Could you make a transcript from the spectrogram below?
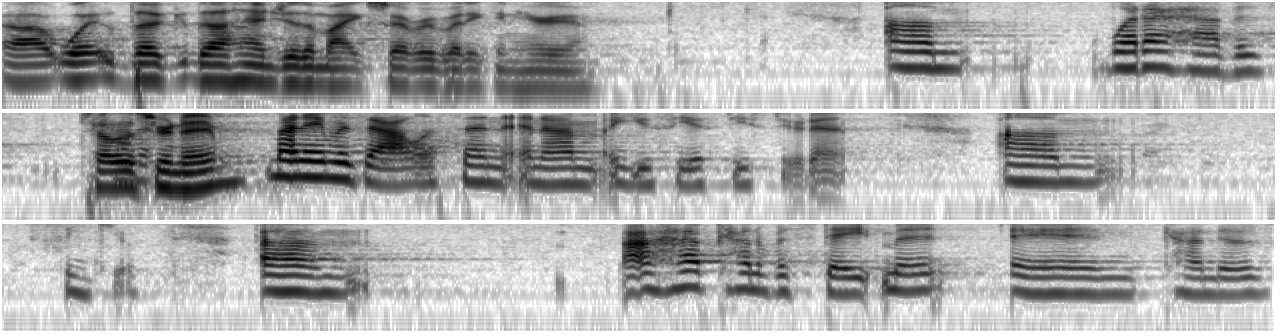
Uh, wait, they'll, they'll hand you the mic so everybody can hear you. Um, what I have is. Tell us kinda- your name. My name is Allison, and I'm a UCSD student. Um, thank you. Um, I have kind of a statement and kind of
